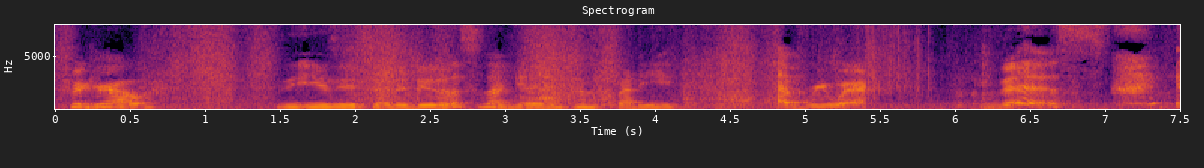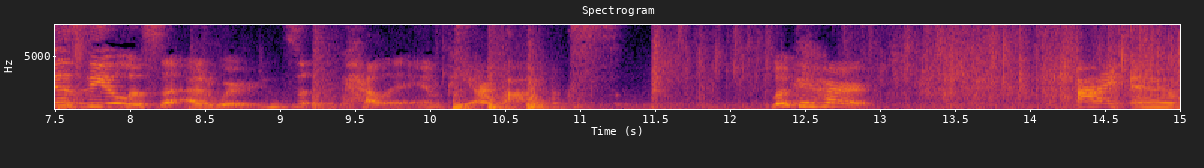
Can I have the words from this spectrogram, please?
figure out the easiest way to do this without getting confetti everywhere. This is the Alyssa Edwards palette and PR box. Look at her. I am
